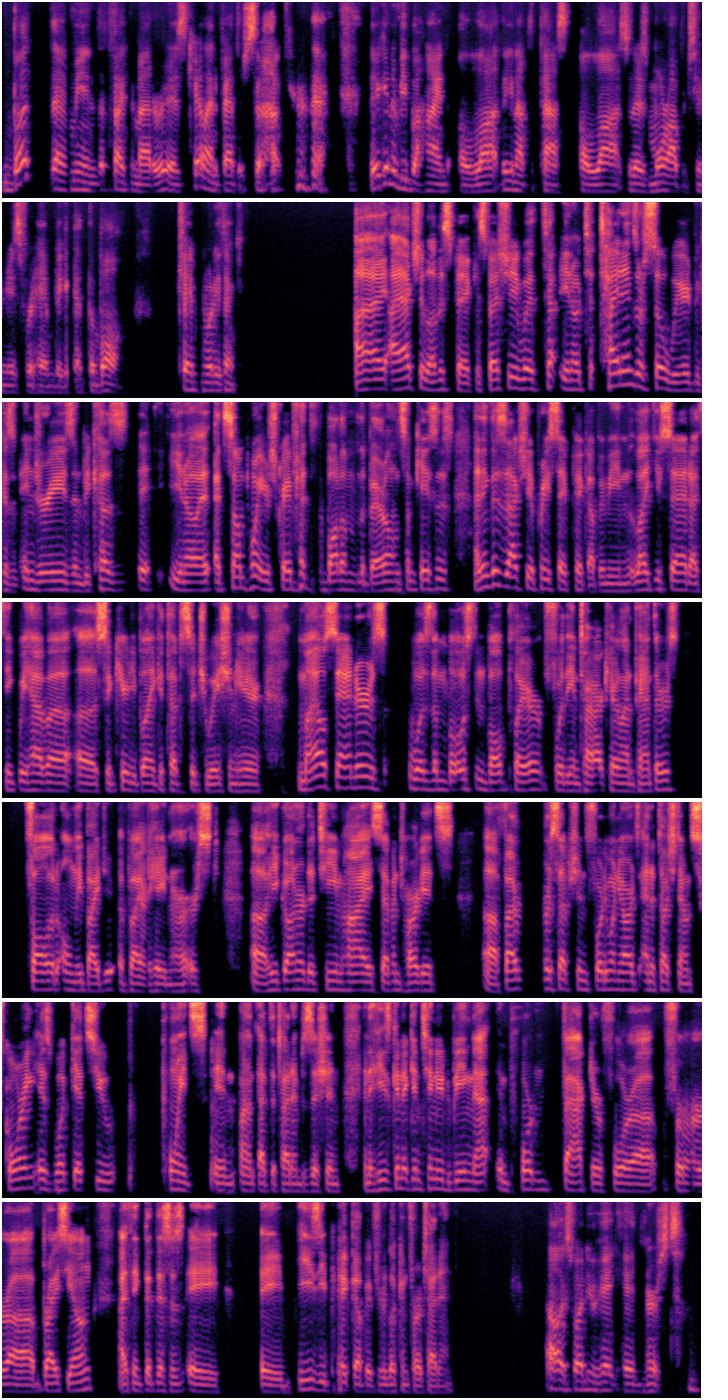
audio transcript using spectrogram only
But I mean, the fact of the matter is, Carolina Panthers suck. They're going to be behind a lot. They're going to have to pass a lot. So there's more opportunities for him to get the ball. Chapin, what do you think? I, I actually love this pick, especially with t- you know t- tight ends are so weird because of injuries and because it, you know at, at, some point you're scraping at the bottom of the barrel in some cases. I think this is actually a pretty safe pickup. I mean, like you said, I think we have a, a security blanket type situation here. Miles Sanders was the most involved player for the entire Carolina Panthers, followed only by by Hayden Hurst. Uh, he garnered a team high seven targets, uh, five receptions, 41 yards, and a touchdown. Scoring is what gets you points in at the tight end position. And if he's going to continue to being that important factor for uh for uh, Bryce Young, I think that this is a a easy pickup if you're looking for a tight end. Alex, why do you hate Hayden Hurst?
